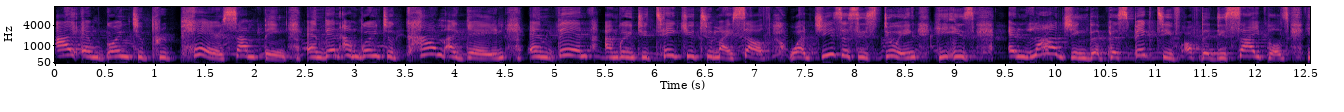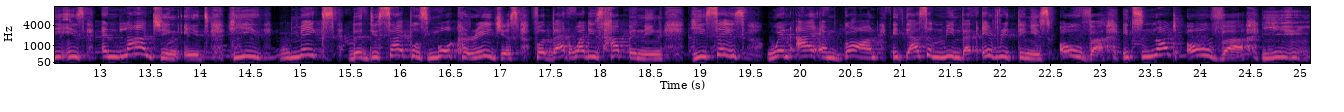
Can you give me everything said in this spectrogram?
I am going to prepare something and then I'm going to come again and then I'm going to take you to myself. What Jesus is doing, he is enlarging the perspective of the disciples, he is enlarging it. He makes the disciples more courageous for that what is happening. He says, When I am gone, it doesn't mean that everything is over. It's not over. You,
